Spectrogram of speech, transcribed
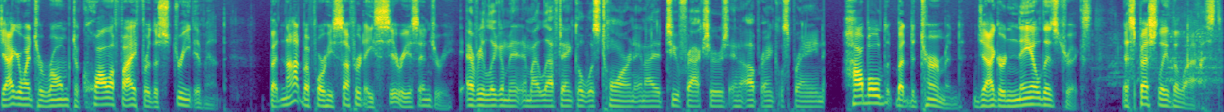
Jagger went to Rome to qualify for the street event. but not before he suffered a serious injury. Every ligament in my left ankle was torn, and I had two fractures and an upper ankle sprain. Hobbled but determined, Jagger nailed his tricks, especially the last.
